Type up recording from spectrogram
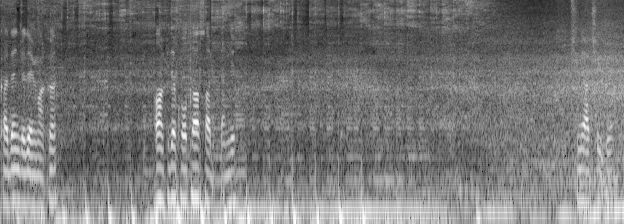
Kadence de bir marka. Amfide koltuğa sabitlendi. Şimdi açıldı.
